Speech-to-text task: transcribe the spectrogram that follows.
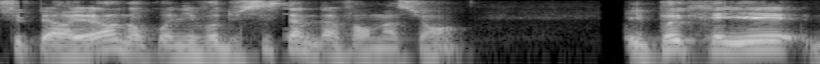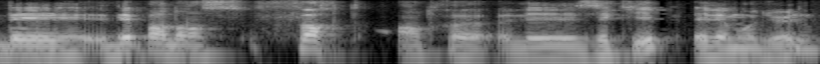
supérieur, donc au niveau du système d'information, il peut créer des dépendances fortes entre les équipes et les modules.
